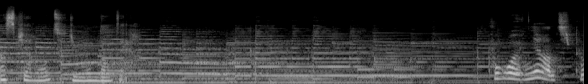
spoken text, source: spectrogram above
inspirantes du monde dentaire. Pour revenir un petit peu,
